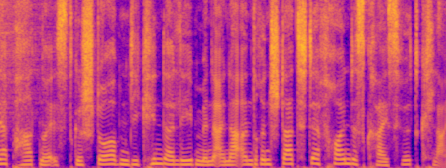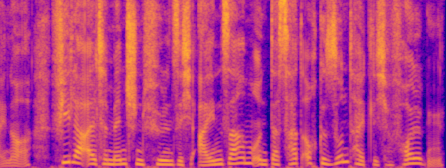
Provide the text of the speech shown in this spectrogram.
Der Partner ist gestorben, die Kinder leben in einer anderen Stadt, der Freundeskreis wird kleiner. Viele alte Menschen fühlen sich einsam und das hat auch gesundheitliche Folgen.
